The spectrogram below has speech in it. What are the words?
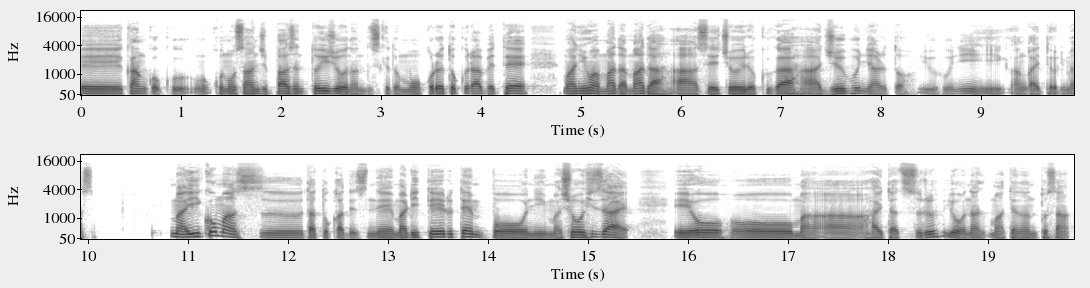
えー、韓国、この30%以上なんですけども、これと比べて、まあ、日本はまだまだ成長力が十分にあるというふうに考えております。まあ、e コマースだとかですね、まあ、リテール店舗に、まあ、消費財を、まあ、配達するような、まあ、テナントさん、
